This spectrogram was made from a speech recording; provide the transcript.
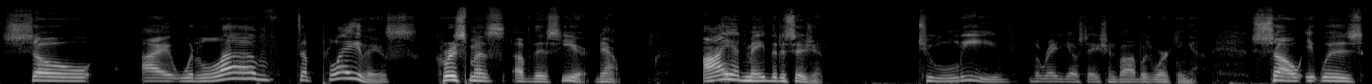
So I would love to play this Christmas of this year. Now, I had made the decision to leave the radio station Bob was working at. So it was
